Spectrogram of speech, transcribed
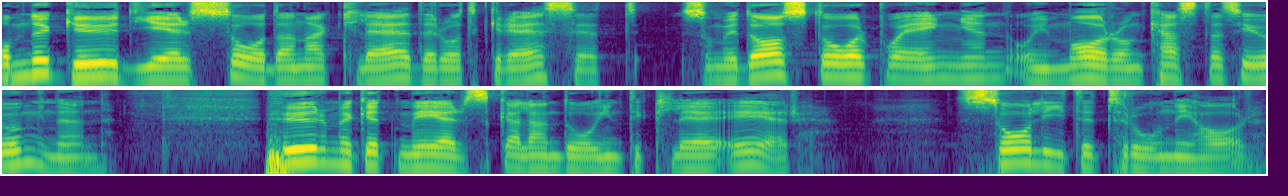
Om nu Gud ger sådana kläder åt gräset som idag står på ängen och imorgon kastas i ugnen, hur mycket mer skall han då inte klä er? Så lite tro ni har.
